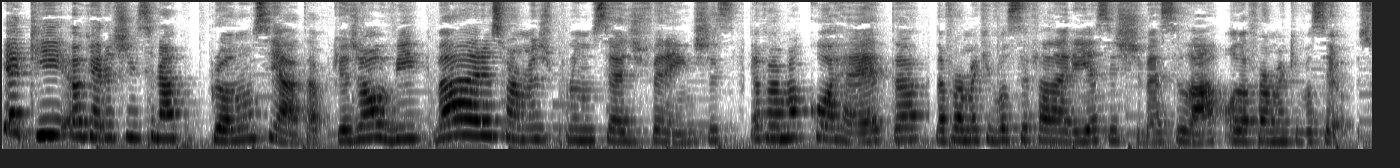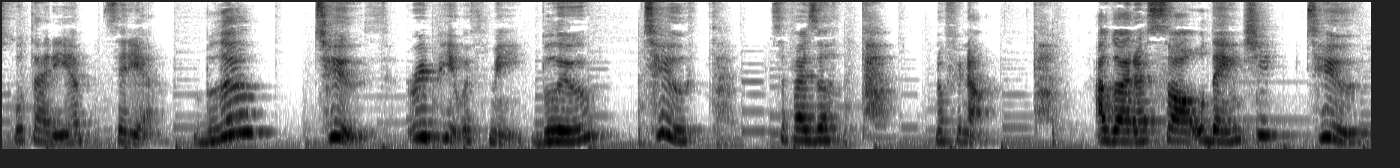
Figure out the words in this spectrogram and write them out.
E aqui eu quero te ensinar a pronunciar, tá? Porque eu já ouvi várias formas de pronunciar diferentes. E a forma correta, da forma que você falaria se estivesse lá, ou da forma que você escutaria, seria Bluetooth. Repeat with me. Bluetooth. Você faz o th no final. Agora só o dente, tooth.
